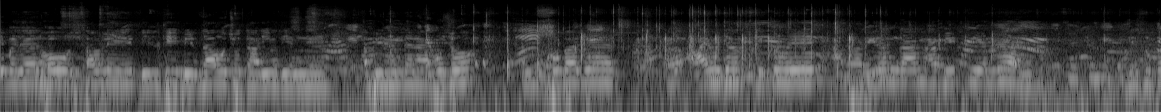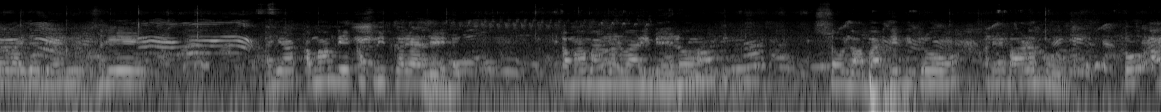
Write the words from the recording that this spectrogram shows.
એ બદલ હું સૌને દિલથી બિરદાવું છું, તાળીઓથી એમને અભિનંદન આપું છું. ખૂબ જ આયોજક મિત્રોએ આપણા વિરમગામ આ બીટની અંદર જે સુપરવાઇઝર બેન શ્રીએ અહીંયા તમામને એકત્રિત કર્યા છે. તમામ આંગણવાડી બહેનો, સૌ લાભાર્થી મિત્રો અને બાળકો, તો આ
